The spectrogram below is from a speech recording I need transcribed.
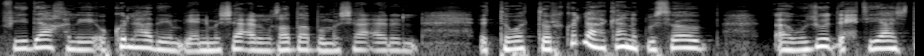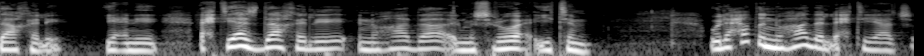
في داخلي وكل هذه يعني مشاعر الغضب ومشاعر التوتر كلها كانت بسبب آه وجود احتياج داخلي. يعني احتياج داخلي إنه هذا المشروع يتم. ولاحظت إنه هذا الاحتياج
